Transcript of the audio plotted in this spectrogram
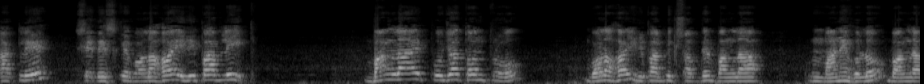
থাকলে সে দেশকে বলা হয় রিপাবলিক। বাংলায় প্রজাতন্ত্র বলা হয়, রিপাবলিক শব্দের বাংলা মানে হলো, বাংলা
